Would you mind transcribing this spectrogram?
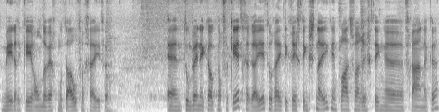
meerdere keren onderweg moeten overgeven. En toen ben ik ook nog verkeerd gereden. Toen reed ik richting Sneek in plaats van richting Franeker.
